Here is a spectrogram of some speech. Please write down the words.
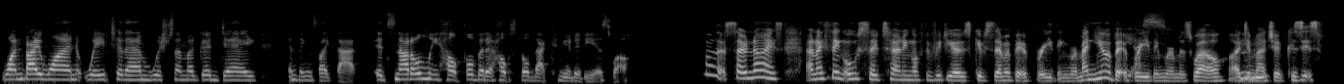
one by one, wave to them, wish them a good day, and things like that. It's not only helpful, but it helps build that community as well. Oh, that's so nice. And I think also turning off the videos gives them a bit of breathing room, and you a bit of breathing room as well. I'd Mhm. imagine because it's,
